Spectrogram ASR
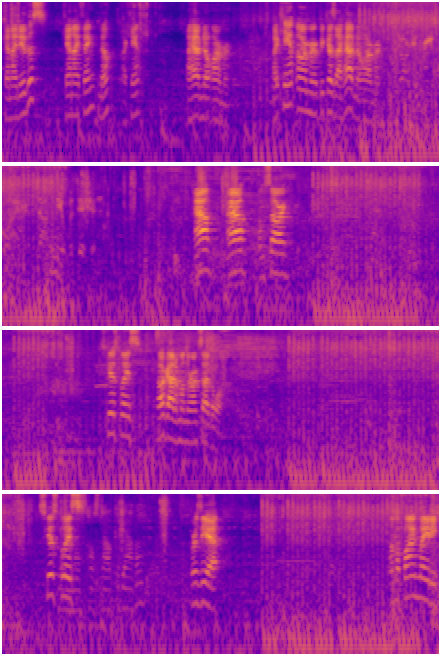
can I do this? Can I think? No, I can't. I have no armor. I can't armor because I have no armor. Target reacquired. South of your position. Ow! Ow! I'm sorry. Excuse please. Oh god, I'm on the wrong side of the wall. Excuse Last please. hostile cadaver. Where's he at? I'm a fine lady.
